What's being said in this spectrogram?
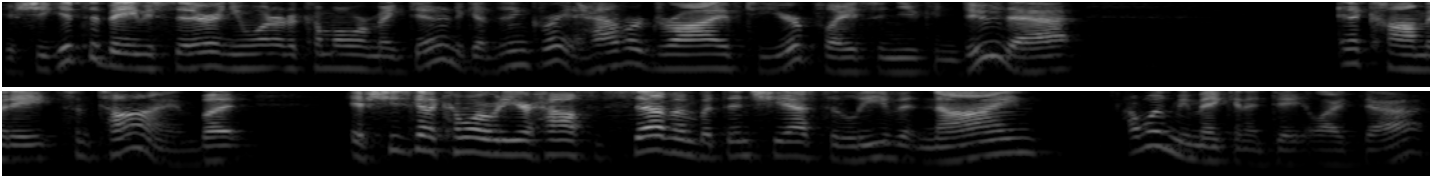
If she gets a babysitter and you want her to come over and make dinner together, then great. Have her drive to your place and you can do that and accommodate some time. But if she's going to come over to your house at 7, but then she has to leave at 9, I wouldn't be making a date like that.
